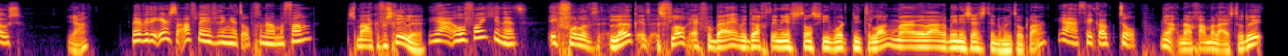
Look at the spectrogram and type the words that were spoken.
Koos, Ja, we hebben de eerste aflevering net opgenomen van. smaken verschillen. Ja, hoe vond je het? Ik vond het leuk. Het, het vloog echt voorbij. We dachten in eerste instantie wordt het niet te lang, maar we waren binnen 26 minuten al klaar. Ja, vind ik ook top. Ja, nou gaan we luisteren. Doei.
